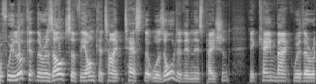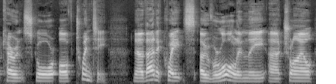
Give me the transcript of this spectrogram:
if we look at the results of the Oncotype test that was ordered in this patient, it came back with a recurrence score of 20. Now, that equates overall in the uh, trial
